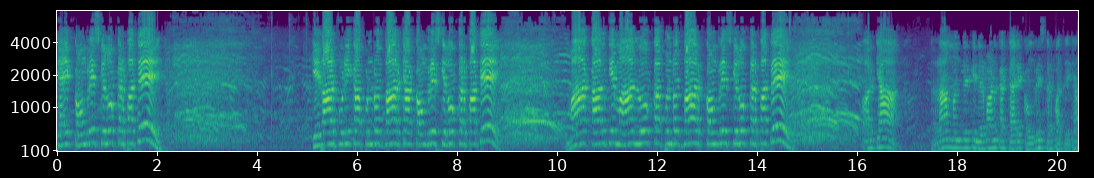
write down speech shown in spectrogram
क्या एक कांग्रेस के लोग कर पाते? केदारपुरी का पुनरुद्धार क्या कांग्रेस के लोग कर पाते? महाकाल के महान लोग का पुनरुद्धार कांग्रेस के लोग कर पाते? और क्या राम मंदिर के निर्माण का कार्य कांग्रेस कर पाते क्या?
